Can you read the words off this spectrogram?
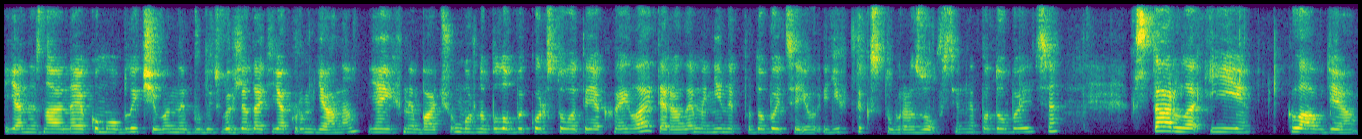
Я не знаю, на якому обличчі вони будуть виглядати як рум'яна. Я їх не бачу. Можна було б використовувати як хайлайтер, але мені не подобається їх текстура, зовсім не подобається. Старла і Клаудія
